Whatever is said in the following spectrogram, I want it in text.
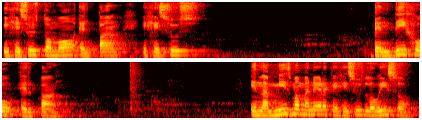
y Jesús tomó el pan y Jesús bendijo el pan. En la misma manera que Jesús lo hizo,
